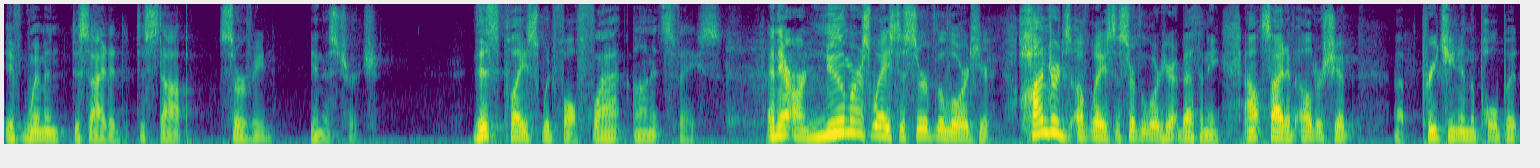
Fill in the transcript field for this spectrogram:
if women decided to stop serving in this church this place would fall flat on its face. And there are numerous ways to serve the Lord here, hundreds of ways to serve the Lord here at Bethany, outside of eldership, uh, preaching in the pulpit,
